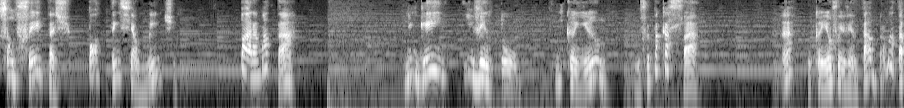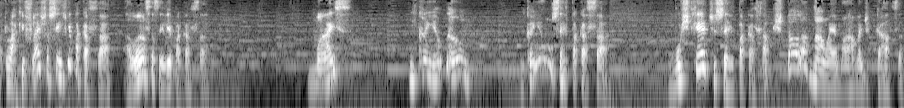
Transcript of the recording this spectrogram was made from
são feitas potencialmente para matar. Ninguém inventou um canhão, não foi para caçar. Né? O canhão foi inventado para matar, porque o arco e flecha servia para caçar, a lança servia para caçar. Mas um canhão não. Um canhão não serve para caçar. Um mosquete serve para caçar. A pistola não é uma arma de caça.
